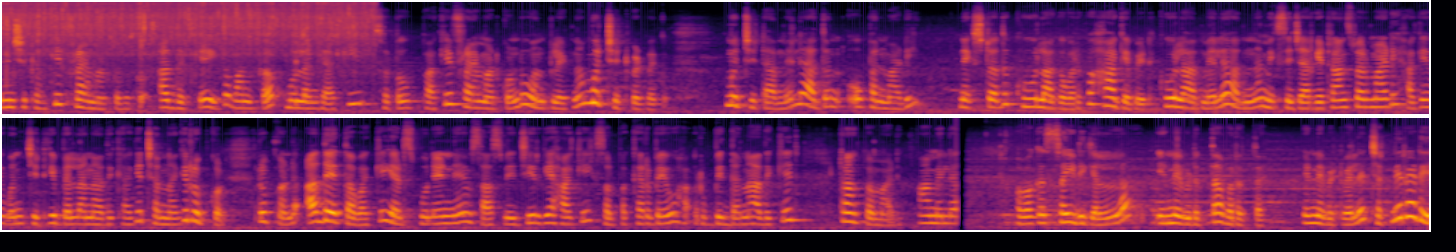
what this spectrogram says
ಮೆಣಸಿನ್ಕಾಯಿ ಹಾಕಿ ಫ್ರೈ ಮಾಡ್ಕೋಬೇಕು. ಅದಕ್ಕೆ ಈಗ ಒಂದು ಕಪ್ ಮೂಲಂಗಿ ಹಾಕಿ ಸ್ವಲ್ಪ ಉಪ್ಪು ಹಾಕಿ ಫ್ರೈ ಮಾಡಿಕೊಂಡು ಒಂದು ಪ್ಲೇಟ್ನ ಮುಚ್ಚಿಟ್ಬಿಡಬೇಕು. ಮುಚ್ಚಿಟ್ಟಾದಮೇಲೆ ಅದನ್ನು ಓಪನ್ ಮಾಡಿ ನೆಕ್ಸ್ಟ್ ಅದು ಕೂಲ್ ಆಗೋವರೆಗೂ ಹಾಗೆ ಬಿಡಿ. ಕೂಲ್ ಆದಮೇಲೆ ಅದನ್ನು ಮಿಕ್ಸಿ ಜಾರ್ಗೆ ಟ್ರಾನ್ಸ್ಫರ್ ಮಾಡಿ ಹಾಗೆ ಒಂದು ಚಿಟಿಕೆ ಬೆಲ್ಲನ ಅದಕ್ಕೆ ಹಾಕಿ ಚೆನ್ನಾಗಿ ರುಬ್ಕೊಂಡು ರುಬ್ಕೊಂಡು ಅದೇ ತವಕ್ಕೆ ಎರಡು ಸ್ಪೂನ್ ಎಣ್ಣೆ, ಸಾಸಿವೆ, ಜೀರಿಗೆ ಹಾಕಿ ಸ್ವಲ್ಪ ಕರಿಬೇವು ರುಬ್ಬಿದ್ದನ್ನು ಅದಕ್ಕೆ ಟ್ರಾನ್ಸ್ಫರ್ ಮಾಡಿ. ಆಮೇಲೆ ಅವಾಗ ಸೈಡಿಗೆಲ್ಲ ಎಣ್ಣೆ ಬಿಡುತ್ತಾ ಬರುತ್ತೆ. ಎಣ್ಣೆ ಬಿಟ್ಟ ಮೇಲೆ ಚಟ್ನಿ ರೆಡಿ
